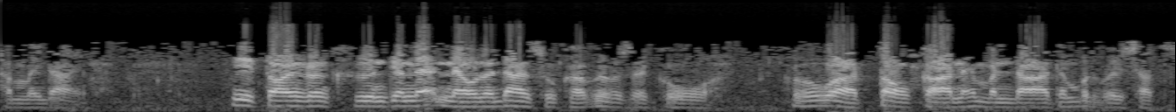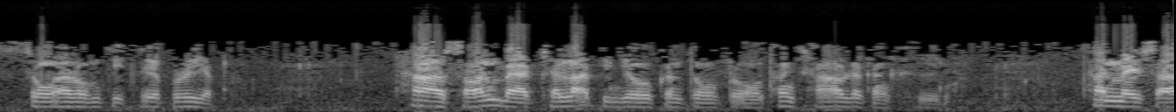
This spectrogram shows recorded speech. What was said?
ทำไม่ได้ ที่ตอนกลางคืนจะแนะแนวในด้านสุขวิปัสโก เพราะว่าต้องการให้บรรดาท่านพุทธบริษัท ทรงอารมณ์จิตเรียบเรียบ ถ้าสอนแบบชละพิญโยกันตรงๆ ทั้งเช้าและกลางคืน ท่านไม่สา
